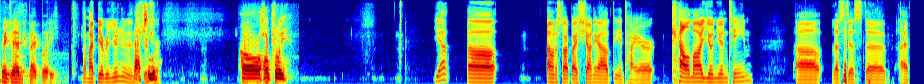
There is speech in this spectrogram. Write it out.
great to have you back, buddy. That might be a reunion in the Absolutely. future. Oh, hopefully. Yeah. Uh, I want to start by shouting out the entire Kalmar Union team. Uh, let's just, uh, I've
